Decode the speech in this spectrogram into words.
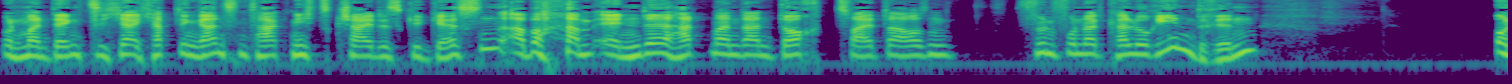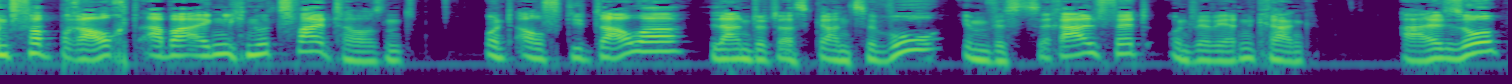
Und man denkt sich, ja, ich habe den ganzen Tag nichts Gescheites gegessen, aber am Ende hat man dann doch 2500 Kalorien drin und verbraucht aber eigentlich nur 2000. Und auf die Dauer landet das Ganze wo? Im Viszeralfett und wir werden krank. Also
